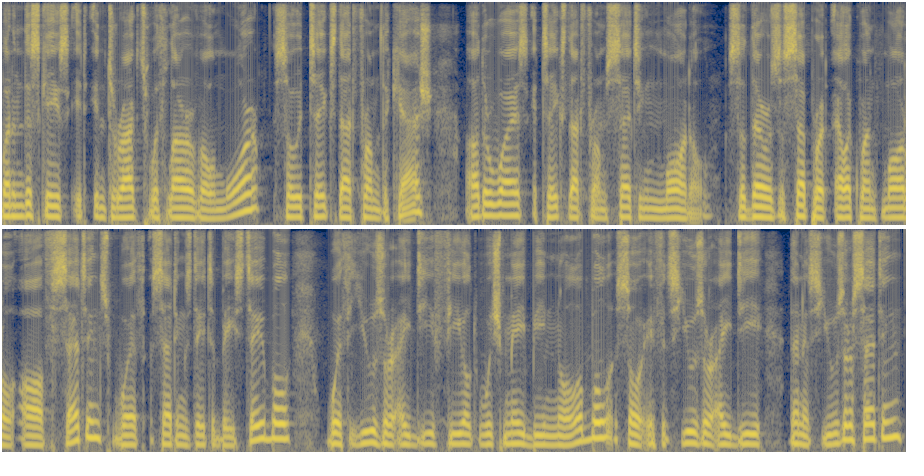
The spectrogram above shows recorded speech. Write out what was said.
but in this case it interacts with Laravel more, so it takes that from the cache Otherwise, it takes that from setting model. So there is a separate Eloquent model of settings with settings database table with user ID field, which may be nullable. So if it's user ID, then it's user setting.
